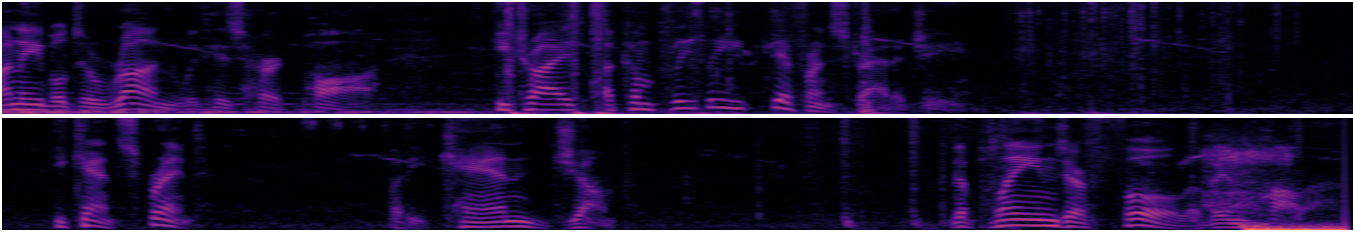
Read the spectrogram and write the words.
Unable to run with his hurt paw, he tries a completely different strategy. He can't sprint, but he can jump. The plains are full of impala.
